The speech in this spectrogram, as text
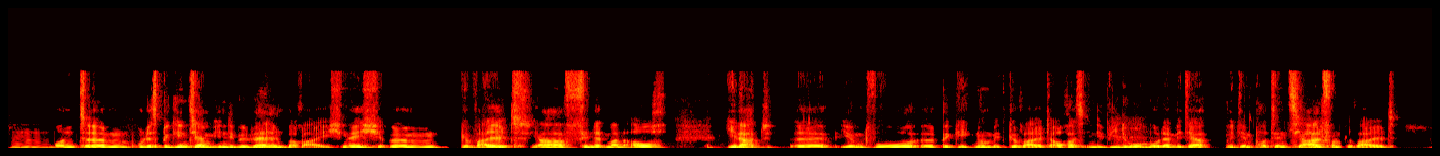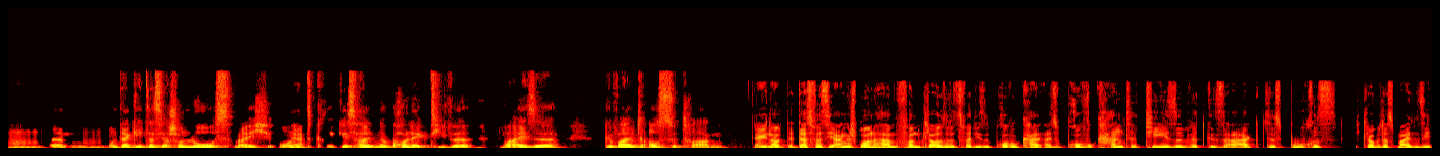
Hm. Und, ähm, und es beginnt ja im individuellen Bereich, nicht? Ähm, Gewalt, ja, findet man auch, jeder hat äh, irgendwo äh, Begegnung mit Gewalt, auch als Individuum oder mit, der, mit dem Potenzial von Gewalt. Hm. Ähm, hm. Und da geht das ja schon los, nicht? Und ja. Krieg ist halt eine kollektive Weise, Gewalt auszutragen. Ja, genau, das, was Sie angesprochen haben von Clausewitz, war diese provoka also provokante These, wird gesagt, des Buches, ich glaube, das meinen Sie,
